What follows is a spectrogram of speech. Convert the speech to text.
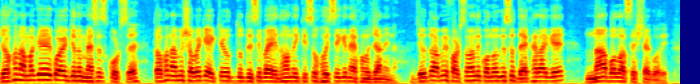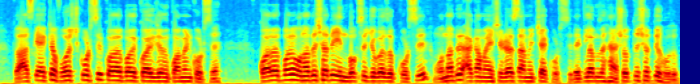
যখন আমাকে কয়েকজনে মেসেজ করছে, তখন আমি সবাইকে একটাই উত্তর দিছি বা এই ধরনের কিছু হয়েছে কিনা এখনও জানি না। যেহেতু আমি পার্সোনালি কোনো কিছু দেখার আগে না বলার চেষ্টা করি। তো আজকে একটা পোস্ট করছি, করার পরে কয়েকজন কমেন্ট করছে করার পরে ওনাদের সাথে ইনবক্সে যোগাযোগ করছি। ওনাদের আগামা স্ট্যাটাস আমি চেক করছি। দেখলাম যে হ্যাঁ সত্যি সত্যি হুজুব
